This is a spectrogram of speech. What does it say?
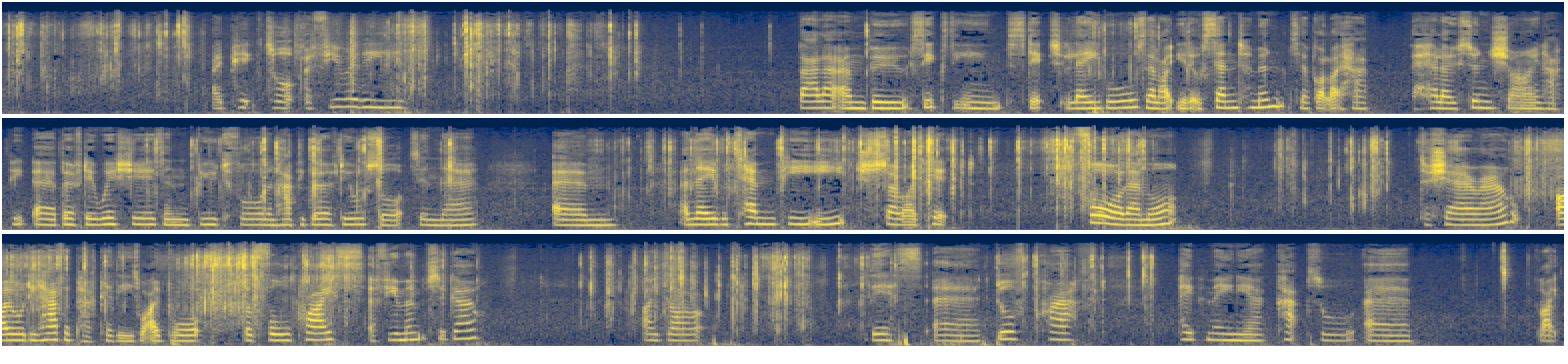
I picked up a few of these Bala and Boo 16 stitch labels. They're like your little sentiments. They've got like hello sunshine, happy uh, birthday wishes and beautiful and happy birthday, all sorts in there. Um, and they were 10p each, so I picked four of them up to share out. I already have a pack of these, what I bought for full price a few months ago. I got this uh, Dovecraft Papermania capsule uh, like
